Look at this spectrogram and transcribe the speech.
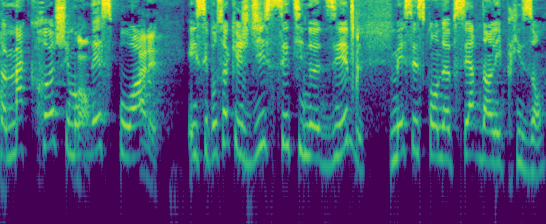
je m'accroche et mon espoir. Et c'est pour ça que je dis c'est inaudible, mais c'est ce qu'on observe dans les prisons.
